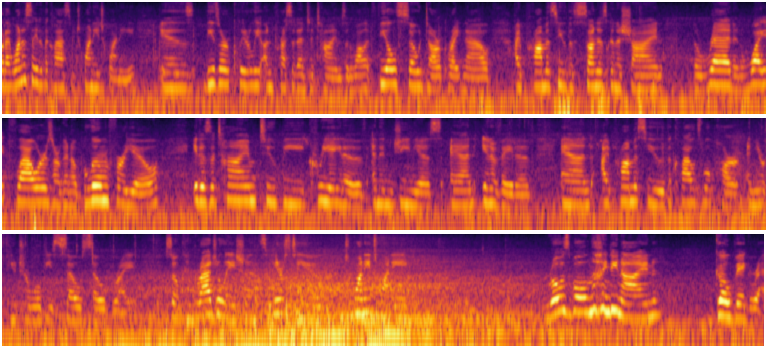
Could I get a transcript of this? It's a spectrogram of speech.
what I want to say to the class of 2020 is these are clearly unprecedented times, and while it feels so dark right now, I promise you the sun is going to shine, the red and white flowers are going to bloom for you. It is a time to be creative and ingenious and innovative. And I promise you the clouds will part and your future will be so, so bright. So congratulations, here's to you, 2020, Rose Bowl 99, go Big Red.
